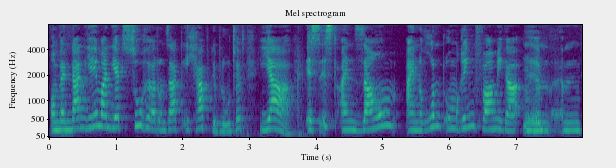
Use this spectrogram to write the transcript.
Und wenn dann jemand jetzt zuhört und sagt, ich habe geblutet, ja, es ist ein Saum, ein rundum ringförmiger ähm, ähm,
